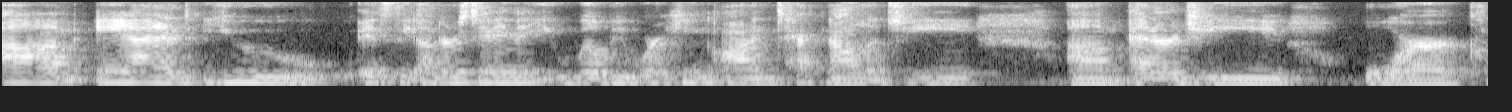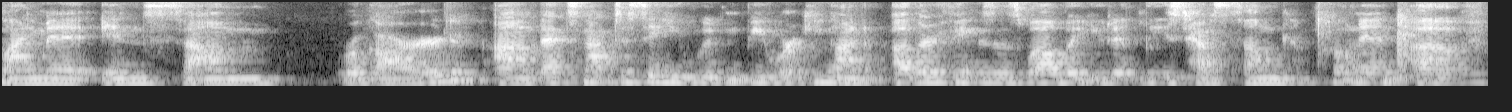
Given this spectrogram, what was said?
Um, and you, it's the understanding that you will be working on technology, um, energy, or climate in some regard. Um, that's not to say you wouldn't be working on other things as well, but you'd at least have some component of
